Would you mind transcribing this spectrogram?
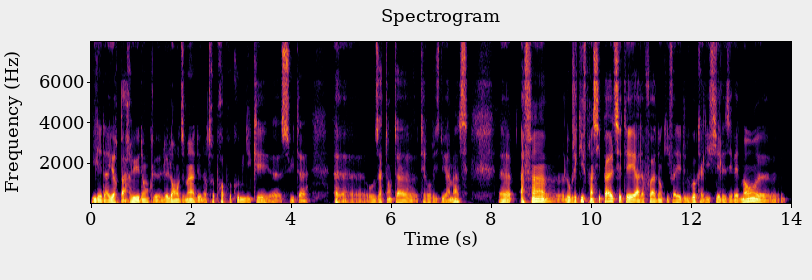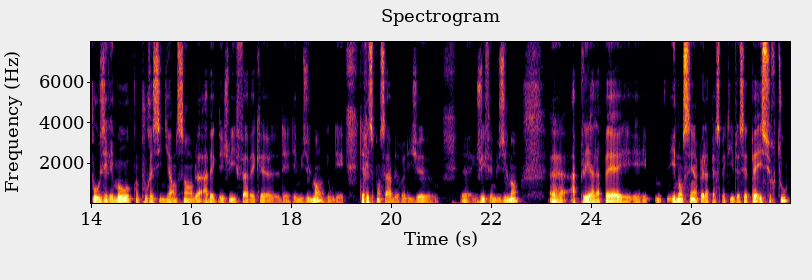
Il est d'ailleurs paru donc le, lendemain de notre propre communiqué euh, suite à, aux attentats terroristes du Hamas. Euh, afin, l'objectif principal, c'était à la fois donc il fallait de nouveau qualifier les événements, euh, poser les mots qu'on pourrait signer ensemble avec des juifs, avec euh, des, des, musulmans ou des, des responsables religieux euh, juifs et musulmans, appeler à la paix et, et, énoncer un peu la perspective de cette paix et surtout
